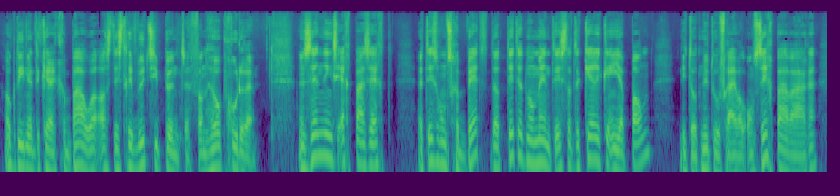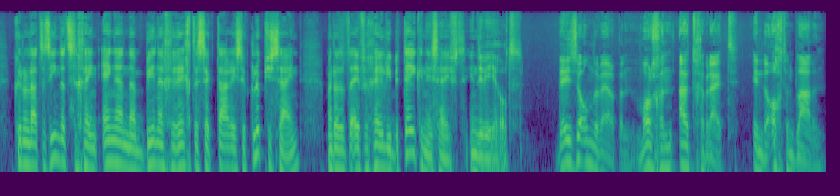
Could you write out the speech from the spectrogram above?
Ook dienen de kerkgebouwen als distributiepunten van hulpgoederen. Een zendingsechtpaar zegt... Het is ons gebed dat dit het moment is dat de kerken in Japan... die tot nu toe vrijwel onzichtbaar waren... kunnen laten zien dat ze geen enge, naar binnen gerichte sectarische clubjes zijn... maar dat het evangelie betekenis heeft in de wereld. Deze onderwerpen morgen uitgebreid in de ochtendbladen.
